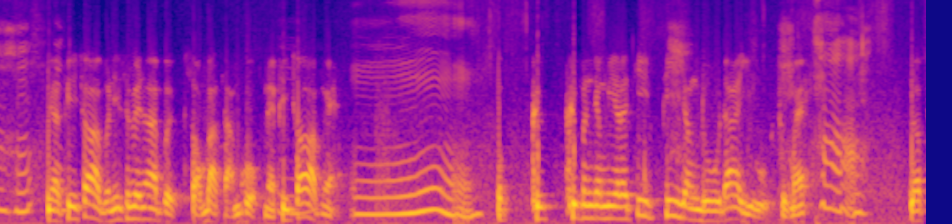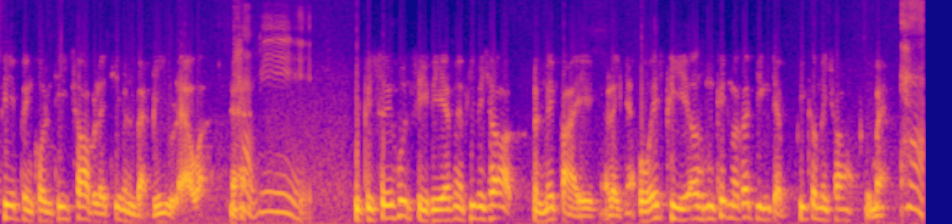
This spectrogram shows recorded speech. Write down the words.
อ่าฮะเนี่ยพี่ชอบวันนี้เซเว่นอาเปิดสองบาทสามหกเนี่ยพี่ชอบไงอืม คือคือมันยังมีอะไรที่พี่ยังดูได้อยู่ถูกไหมค่ะ แล้วพี่เป็นคนที่ชอบอะไรที่มันแบบนี้อยู่แล้วอะนะค่ะฮะพี่ไปซื้อหุ้น CPF เนี่ยพี่ไม่ชอบมันไม่ไปอะไรเงี้ย OSP เออมันขึ้นมาก็จริงแต่พี่ก็ไม่ชอบถูกไหมค่ะ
